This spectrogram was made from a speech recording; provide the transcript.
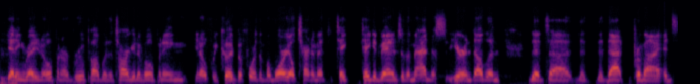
mm-hmm. getting ready to open our brew pub with a target of opening, you know, if we could before the Memorial tournament to take take advantage of the madness here in Dublin that uh, that, that that provides.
